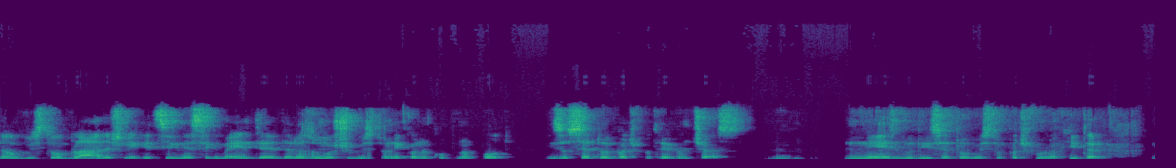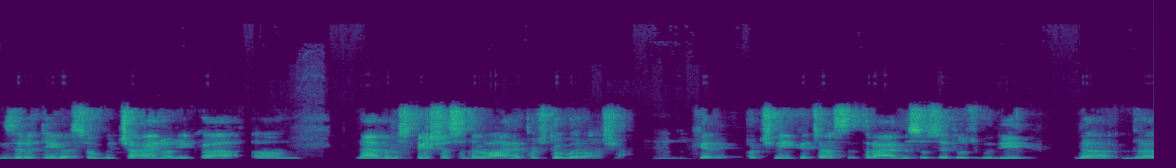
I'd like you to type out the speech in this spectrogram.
da v bistvu obladeš neke ciljne segmente, da razumeš v bistvu neko nakupno pot. In za vse to je pač potreben čas ne zgodi se to v bistvu pač fulno hiter in zaradi tega so običajno neka um, najbolj uspešna sodelovanja pač dolgoročna. Mm. Ker pač nekaj časa traja, da se vse to zgodi, da, da,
